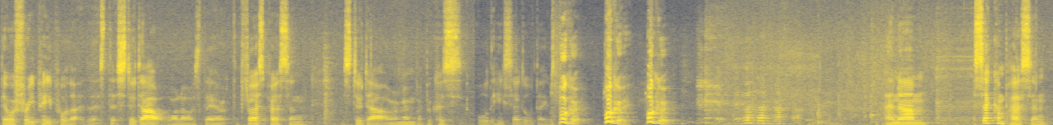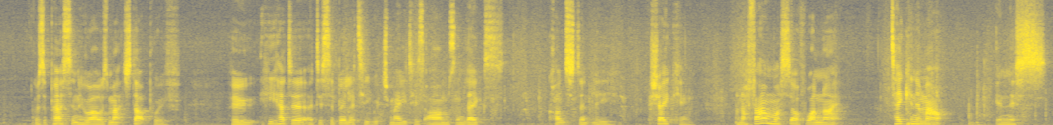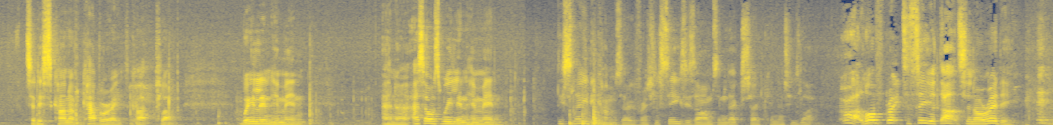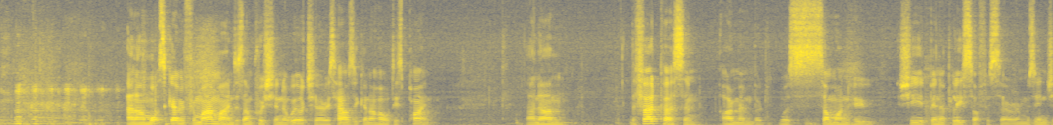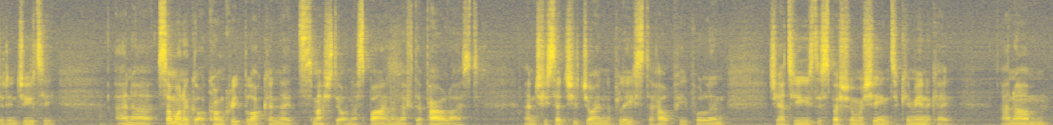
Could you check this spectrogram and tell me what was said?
there were three people that, that, that, stood out while I was there. The first person stood out, I remember, because all that he said all day was, booger it, booger it, booger it. and um, the second person was a person who I was matched up with, who he had a, a disability which made his arms and legs constantly shaking. And I found myself one night taking him out in this, to this kind of cabaret type club wheeling him in. And uh, as I was wheeling him in, this lady comes over and she sees his arms and legs shaking and she's like, All right, love, great to see you dancing already. and um, what's going through my mind as I'm pushing the wheelchair is how's he going to hold his pint? And um, the third person I remembered was someone who she had been a police officer and was injured in duty. And uh, someone had got a concrete block and they'd smashed it on her spine and left her paralysed and she said she'd join the police to help people and she had to use this special machine to communicate. And, um,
